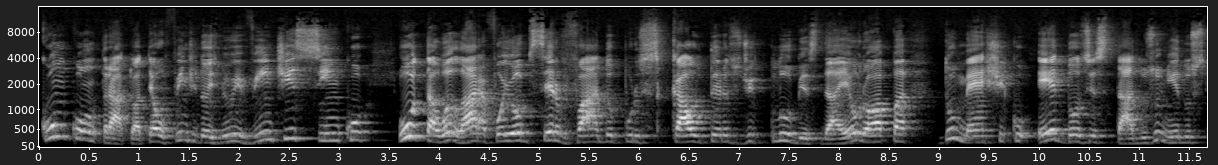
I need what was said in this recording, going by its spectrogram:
Com contrato até o fim de 2025, o Tauan Lara foi observado por scouters de clubes da Europa, do México e dos Estados Unidos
